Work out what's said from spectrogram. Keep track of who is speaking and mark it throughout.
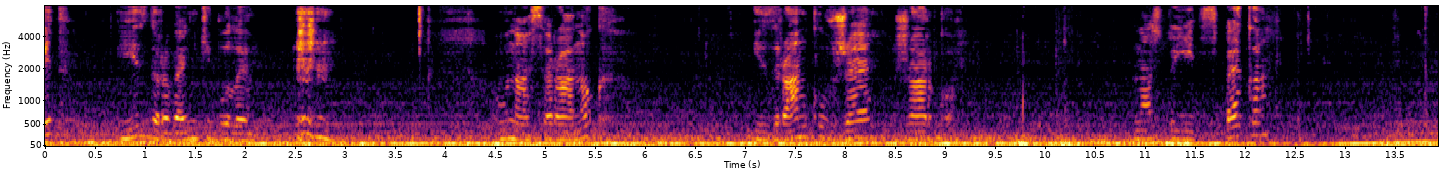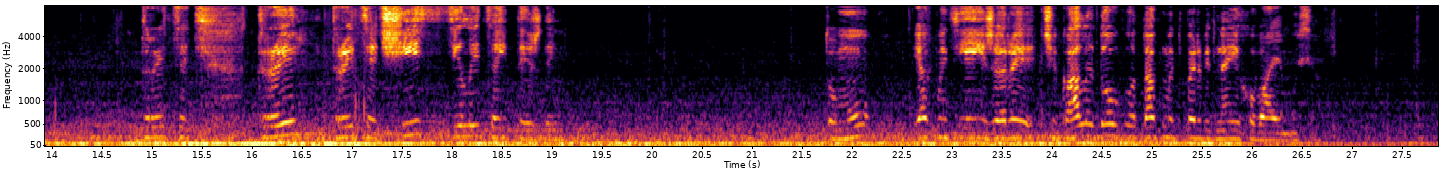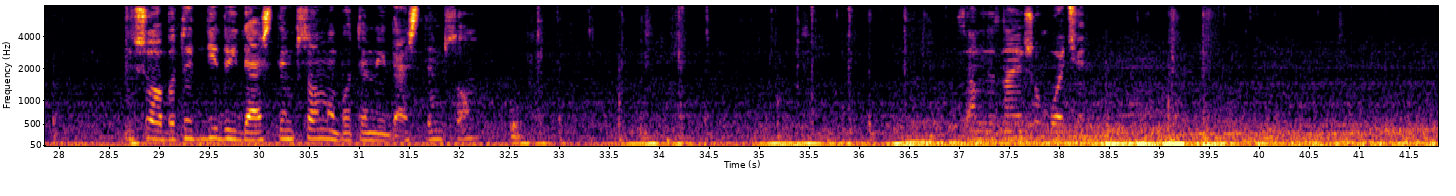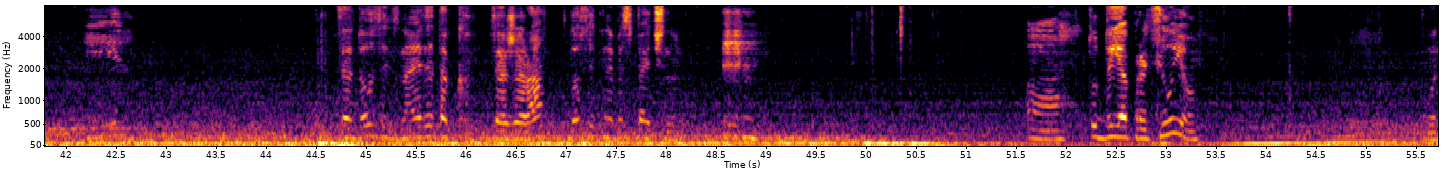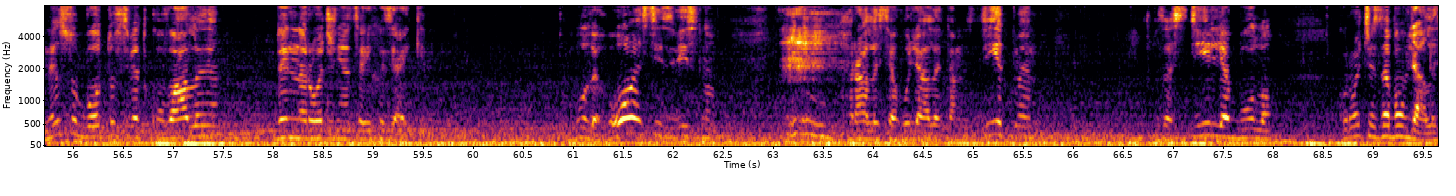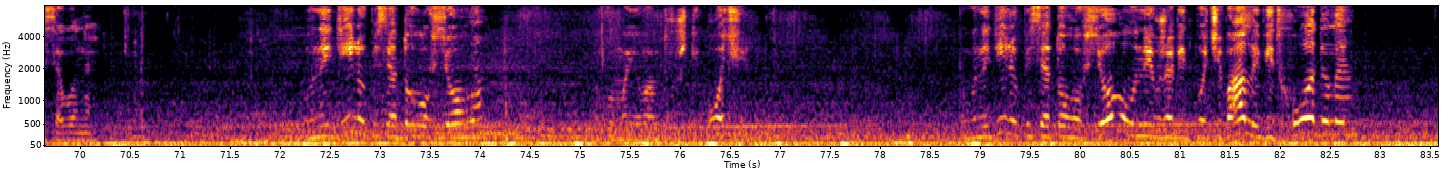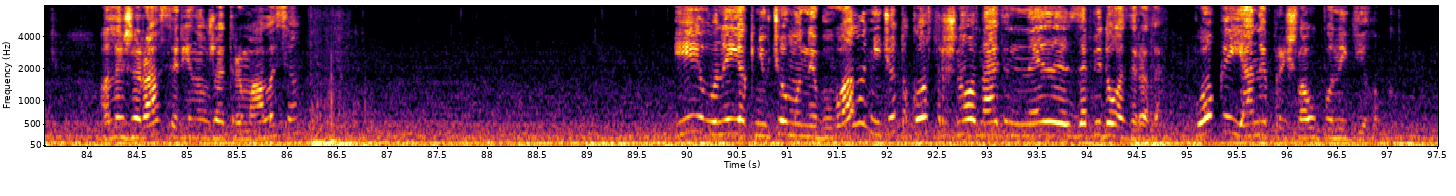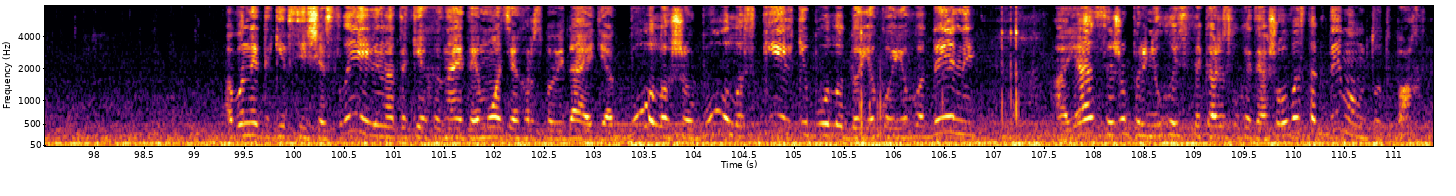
Speaker 1: привіт! І здоровенькі були. У нас ранок, і зранку вже жарко. У нас стоїть спека 33, 36 цілий цей тиждень. Тому, як ми цієї жари чекали довго, так ми тепер від неї ховаємося. І що, або ти діду йдеш з тим псом, або ти не йдеш з тим псом. Сам не знає, що хоче. І це досить, знаєте, так, ця жара досить небезпечна. Тут, де я працюю, вони в суботу святкували день народження цієї хазяйки. Були гості, звісно, гралися, гуляли там з дітьми, застілля було. Коротше, забавлялися вони. В неділю після того всього, помию вам трошки очі. В неділю після того всього вони вже відпочивали, відходили, але жара все рівно вже трималася. І вони, як ні в чому не бувало, нічого такого страшного, знаєте, не запідозрили, поки я не прийшла у понеділок. А вони такі всі щасливі, на таких, знаєте, емоціях розповідають, як було, що було, скільки було, до якої години. А я сижу, принюхуюся та кажу, слухайте, а що у вас так димом тут пахне?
